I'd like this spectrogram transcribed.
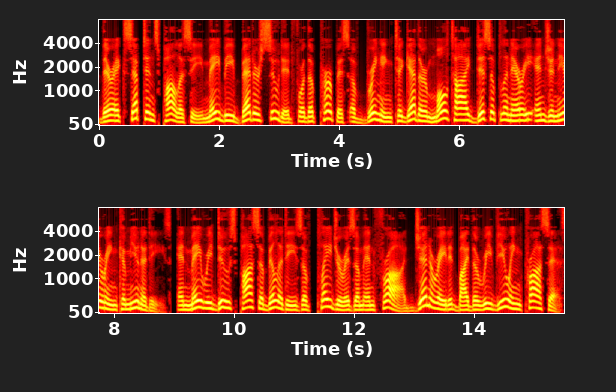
their acceptance policy may be better suited for the purpose of bringing together multidisciplinary engineering communities, and may reduce possibilities of plagiarism and fraud generated by the reviewing process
